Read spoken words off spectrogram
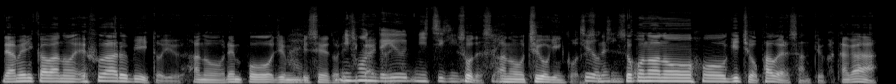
でアメリカはあの FRB というあの連邦準備制度に近い、はい、日本でいう日銀。そうです、あの中央銀行ですね。そこのあの議長パウエルさんという方が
